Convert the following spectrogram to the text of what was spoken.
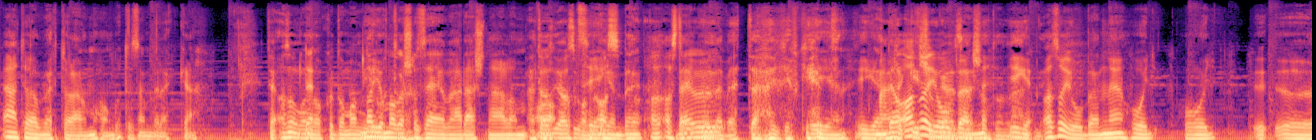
Általában megtalálom a hangot az emberekkel. Te azon gondolkodom, ami Nagyon magas az elvárás nálam Hát az, a az, cégemben. cégemben. Azt, azt De ő- levettem egyébként. Igen, igen. Már de az a jó benne, igen, az a jó benne, hogy, hogy ö, ö,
